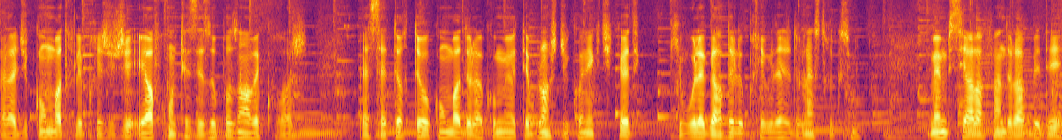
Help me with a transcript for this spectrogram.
Elle a dû combattre les préjugés et affronter ses opposants avec courage. Elle s'est heurtée au combat de la communauté blanche du Connecticut qui voulait garder le privilège de l'instruction. Même si à la fin de la BD,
